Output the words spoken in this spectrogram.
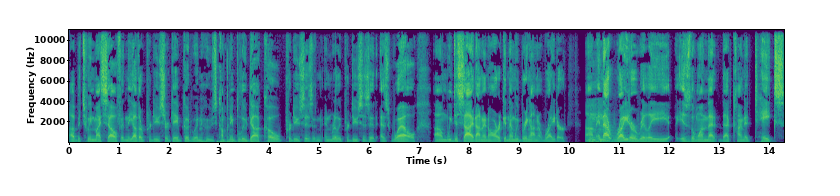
uh, between myself and the other producer, Gabe Goodwin, whose company Blue Duck co produces and, and, really produces it as well. Um, we decide on an arc and then we bring on a writer. Um, mm-hmm. And that writer really is the one that, that kind of takes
